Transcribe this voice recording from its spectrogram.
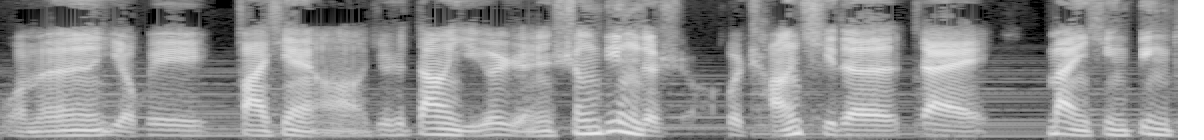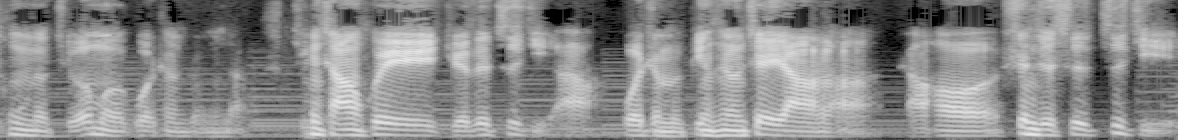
我们也会发现啊，就是当一个人生病的时候，或长期的在。慢性病痛的折磨过程中呢，经常会觉得自己啊，我怎么病成这样了？然后甚至是自己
